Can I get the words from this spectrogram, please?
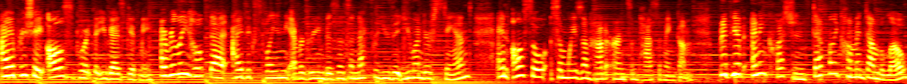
I appreciate all the support that you guys give me. I really hope that I've explained the evergreen business enough for you that you understand and also some ways on how to earn some passive income. But if you have any questions, definitely comment down below.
